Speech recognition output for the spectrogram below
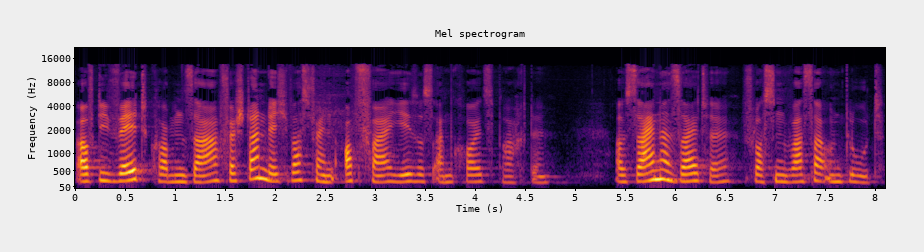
auf die Welt kommen sah, verstand ich, was für ein Opfer Jesus am Kreuz brachte. Aus seiner Seite flossen Wasser und Blut,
